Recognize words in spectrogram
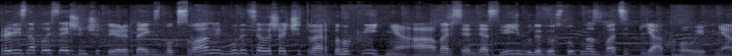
Реліз на PlayStation 4 та Xbox One відбудеться лише 4 квітня, а версія для Switch буде доступна з 25 липня.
